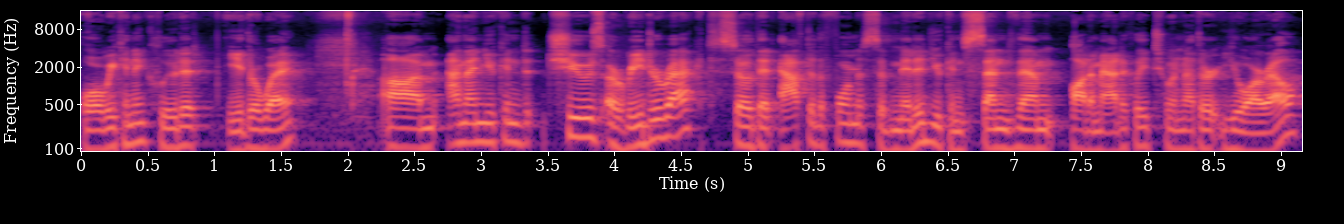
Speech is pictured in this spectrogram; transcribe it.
or we can include it either way. Um, and then you can choose a redirect so that after the form is submitted, you can send them automatically to another URL.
